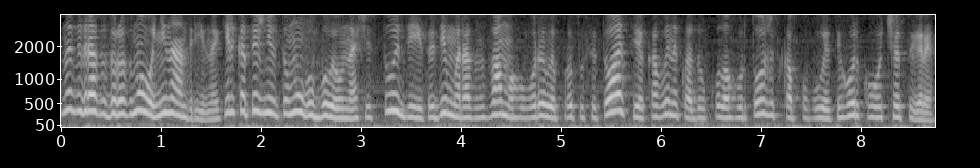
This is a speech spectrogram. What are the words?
Ну відразу до розмови. Ніна Андріївна. Кілька тижнів тому ви були у нашій студії. і Тоді ми разом з вами говорили про ту ситуацію, яка виникла довкола гуртожитка по вулиці Горького, 4.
